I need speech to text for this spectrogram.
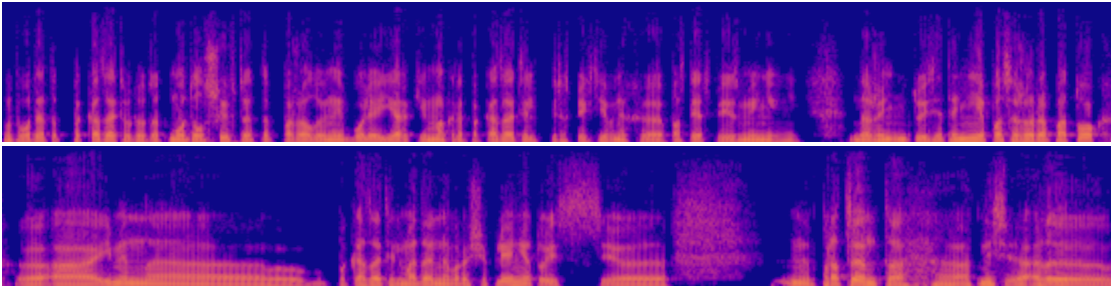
Вот, вот этот показатель, вот этот model shift, это, пожалуй, наиболее яркий макропоказатель перспективных э, последствий изменений. Даже, то есть это не пассажиропоток, а именно показатель показатель модального расщепления, то есть э, процента э, э,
